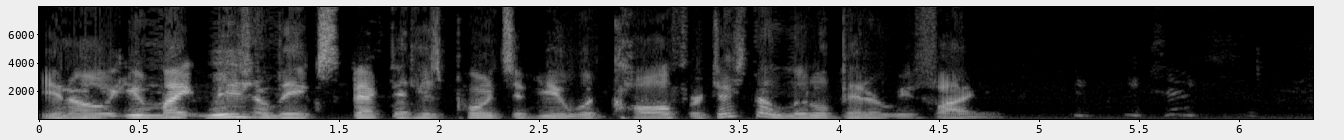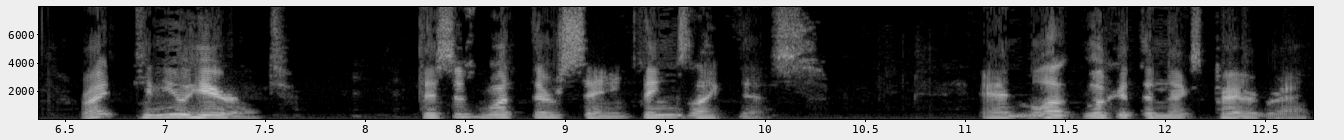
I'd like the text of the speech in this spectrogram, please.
You know, you might reasonably expect that his points of view would call for just a little bit of refining. Right? Can you hear it? This is what they're saying, things like this. And look, look at the next paragraph.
